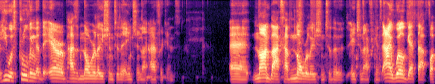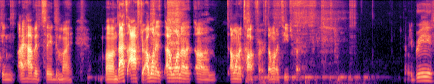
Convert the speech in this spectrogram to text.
he was proving that the Arab has no relation to the ancient Africans and non-blacks have no relation to the ancient Africans. And I will get that fucking. I have it saved in my. Um, that's after. I want to. I want to. Um, I want to talk first. I want to teach first. Let me breathe.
